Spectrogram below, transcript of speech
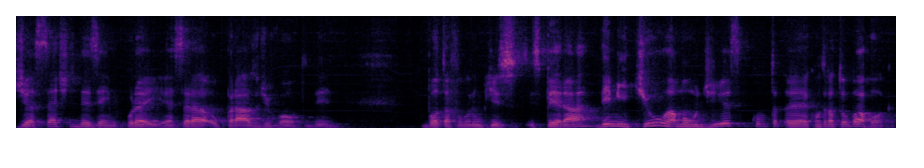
dia 7 de dezembro, por aí. Esse era o prazo de volta dele. O Botafogo não quis esperar, demitiu o Ramon Dias, contra, é, contratou o Barroca.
